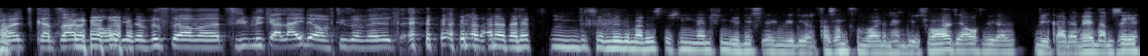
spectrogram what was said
wollte es gerade sagen, Pauli, da bist du aber ziemlich alleine auf dieser Welt. ich bin halt einer der letzten bisschen minimalistischen Menschen, die nicht irgendwie die versumpfen wollen im Handy. Ich war heute ja auch wieder, wie gerade erwähnt, am See.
